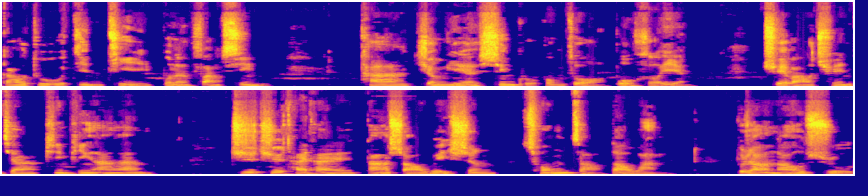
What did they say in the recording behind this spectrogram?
高度警惕，不能放心。他整夜辛苦工作，不合眼，确保全家平平安安。吱吱太太打扫卫生，从早到晚，不让老鼠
